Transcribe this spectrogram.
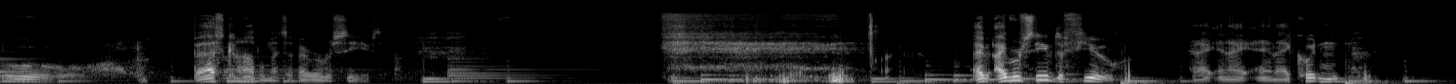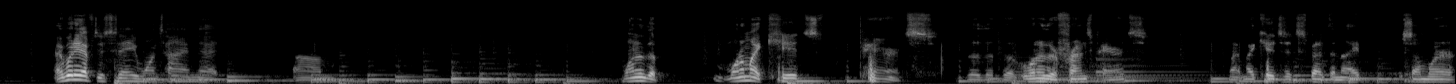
Ooh, best compliments I've ever received. I've, I've received a few, and I and I and I couldn't. I would have to say one time that um, one of the one of my kids' parents, the, the, the one of their friends' parents, my, my kids had spent the night somewhere.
